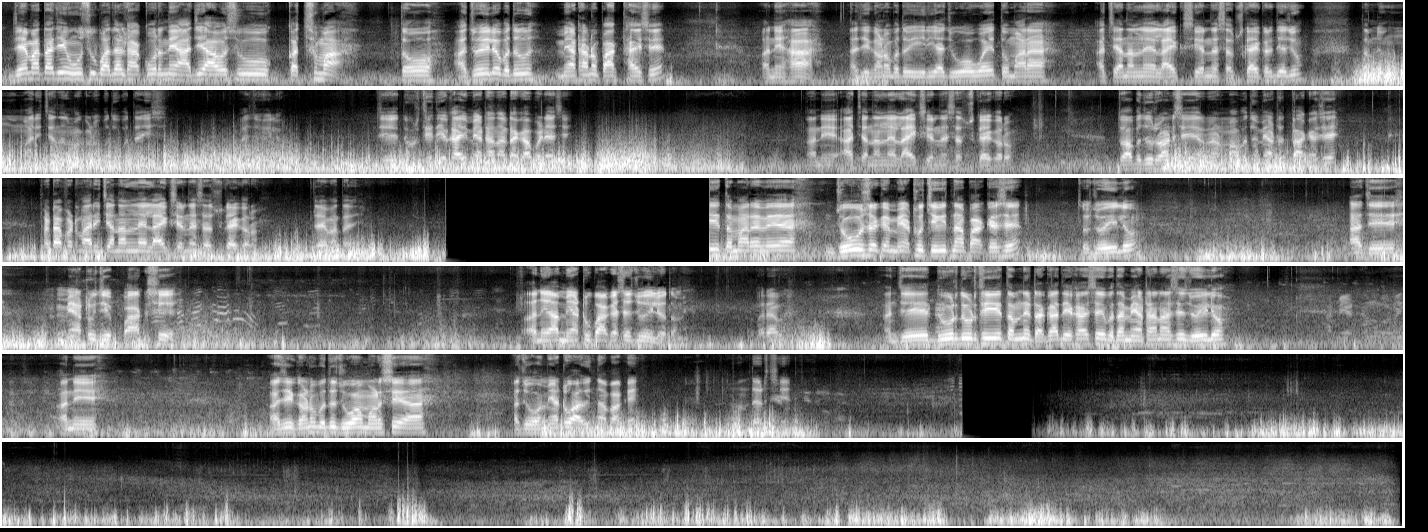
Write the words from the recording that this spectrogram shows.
જય માતાજી, હું છું બાદલ ઠાકોર ને આજે આવું છું કચ્છમાં. તો આ જોઈ લો બધું, મેઠાનો પાક થાય છે. અને હા, હજી ઘણો બધો એરિયા જોવો હોય તો મારા આ ચેનલને લાઇક શેર ને સબસ્ક્રાઈબ કરી દેજો. તમને હું મારી ચેનલમાં ઘણું બધું બતાવીશ. આ જોઈ લો. જે દૂરથી દેખાય મેઠાના ઢગા પડ્યા છે. અને આ ચેનલને લાઇક શેર ને સબસ્ક્રાઈબ કરો. તો આ બધું રણ છે, રણમાં બધું મેઠું જ પાકે છે. ફટાફટ મારી ચેનલને લાઇક શેર ને સબસ્ક્રાઈબ કરો. જય માતાજી. તમારે હવે જોવું છે કે મેઠું ચીવી રીતના પાકે છે. તો જોઈ લો. આ જે મેઠું જે પાક છે. અને આ મેઠું પાકે છે, જોઈ લો તમે. બરાબર? અને જે દૂર દૂરથી તમને ઢગા દેખાશે બધા મેઠાના છે, જોઈ લો. અને હજી ઘણું બધું જોવા મળશે આ. આ જો મેઠું આવી રીતના પાકે.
